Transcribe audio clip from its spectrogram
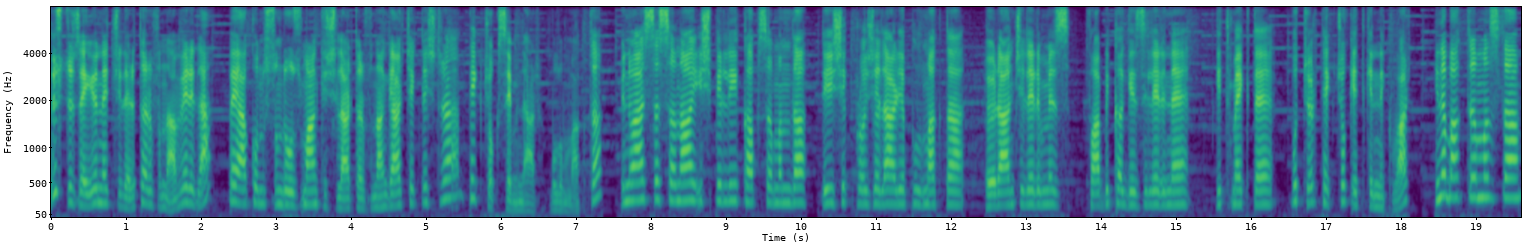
üst düzey yöneticileri tarafından verilen veya konusunda uzman kişiler tarafından gerçekleştirilen pek çok seminer bulunmakta. Üniversite sanayi işbirliği kapsamında değişik projeler yapılmakta. Öğrencilerimiz fabrika gezilerine gitmekte. Bu tür pek çok etkinlik var. Yine baktığımızda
